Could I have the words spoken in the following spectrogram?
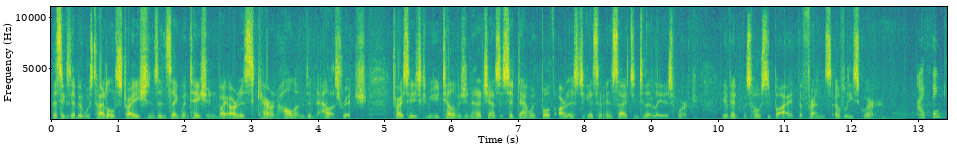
This exhibit was titled Striations and Segmentation by artists Karen Holland and Alice Rich. Tri Cities Community Television had a chance to sit down with both artists to get some insights into their latest work. The event was hosted by the Friends of Leigh Square. I think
